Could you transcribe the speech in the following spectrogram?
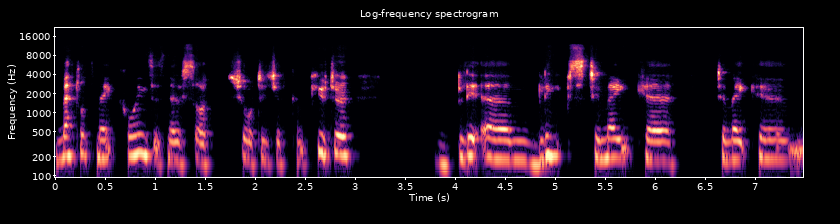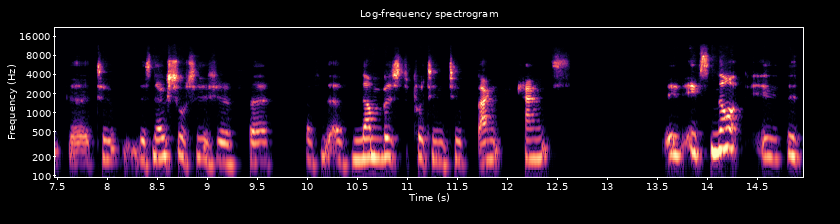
metal to make coins, there's no sort shortage of computer ble- um, bleeps to make, uh, to make, uh, to, there's no shortage of, uh, of, of, numbers to put into bank accounts. It, it's not, it, it,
